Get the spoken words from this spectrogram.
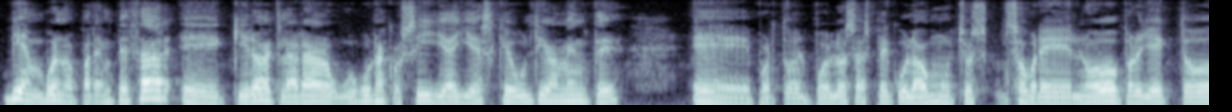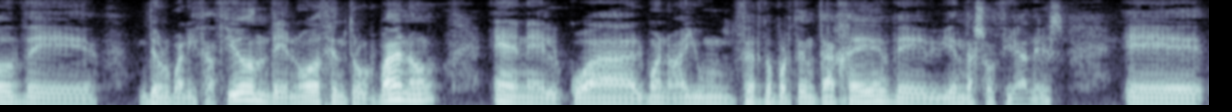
Bien, bueno, para empezar, eh, quiero aclarar alguna cosilla y es que últimamente eh, por todo el pueblo se ha especulado mucho sobre el nuevo proyecto de, urbanización, del nuevo centro urbano, en el cual, bueno, hay un cierto porcentaje de viviendas sociales. Eh,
